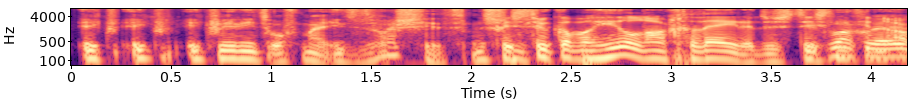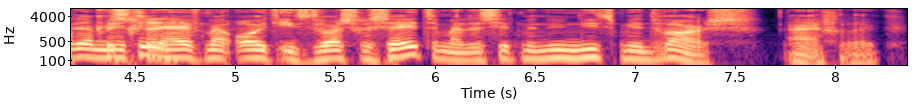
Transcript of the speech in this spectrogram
ik, ik, ik weet niet of mij iets dwars zit. Misschien... Het is natuurlijk al heel lang geleden. Dus het is, lang geleden. Misschien heeft mij ooit iets dwars gezeten, maar er zit me nu niets meer dwars, eigenlijk.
